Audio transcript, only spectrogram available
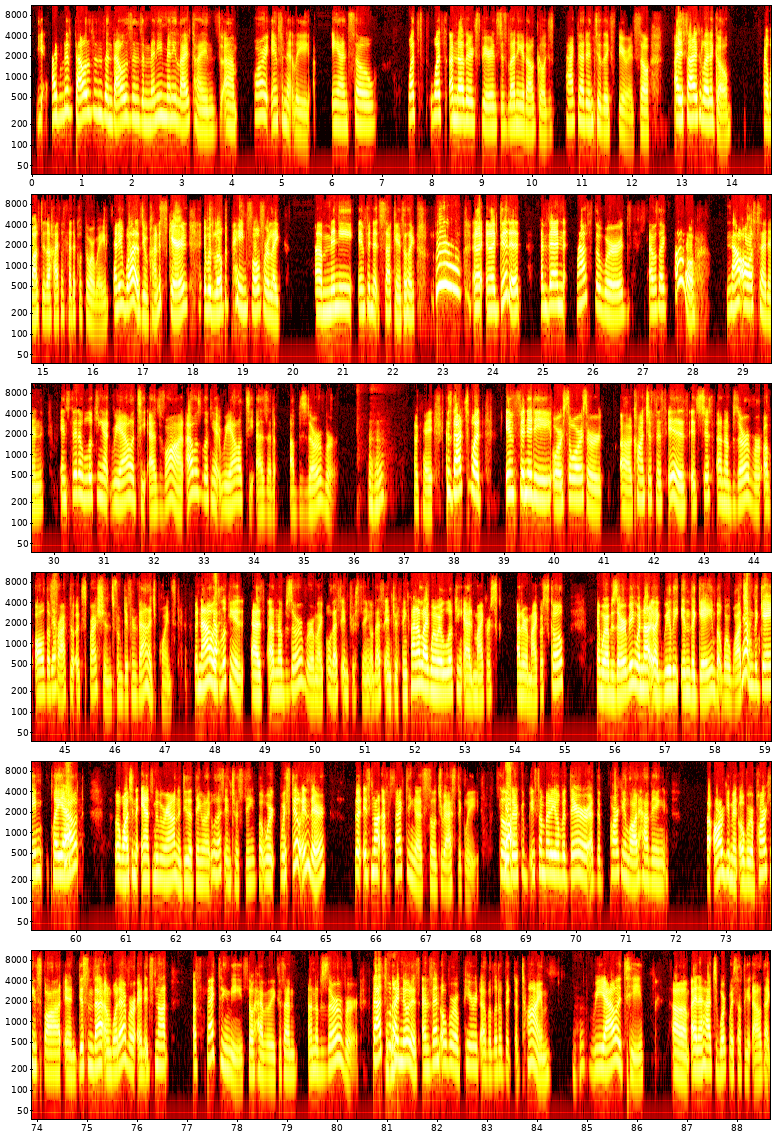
Yeah, I've lived thousands and thousands and many, many lifetimes, um, far infinitely. And so what's what's another experience just letting it all go? Just pack that into the experience. So I decided to let it go. I walked through the hypothetical doorway, and it was, you were kind of scared. It was a little bit painful for like a mini infinite seconds. I was like, Woo! And, I, and I did it. And then afterwards, I was like, oh, now all of a sudden, instead of looking at reality as Vaughn, I was looking at reality as an observer. Mm-hmm. Okay, because that's what infinity or source or uh, consciousness is. It's just an observer of all the yeah. fractal expressions from different vantage points. But now yeah. it's looking at it as an observer. I'm like, oh, that's interesting. Oh, that's interesting. Kind of like when we're looking at micros- under a microscope and we're observing. We're not like really in the game, but we're watching yeah. the game play out. We're watching the ants move around and do the thing. We're like, oh, that's interesting. But we're we're still in there, but it's not affecting us so drastically. So yeah. there could be somebody over there at the parking lot having an argument over a parking spot and this and that and whatever, and it's not affecting me so heavily because I'm an observer. That's mm-hmm. what I noticed. And then over a period of a little bit of time, mm-hmm. reality, um, and I had to work myself to get out of that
